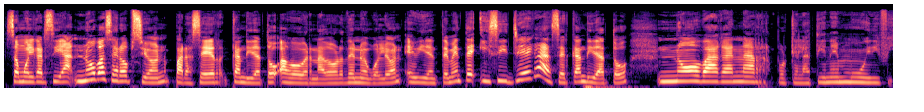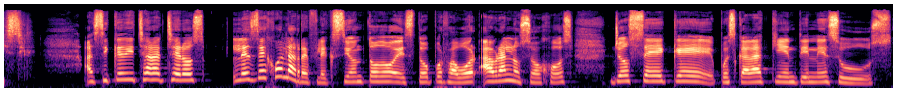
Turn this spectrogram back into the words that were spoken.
Samuel García no va a ser opción para ser candidato a gobernador de Nuevo León, evidentemente, y si llega a ser candidato, no va a ganar porque la tiene muy difícil. Así que dicharacheros, les dejo a la reflexión todo esto, por favor, abran los ojos. Yo sé que pues cada quien tiene sus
